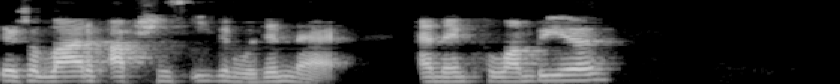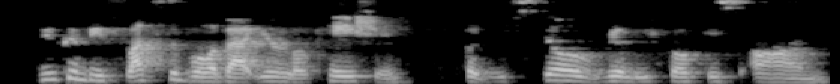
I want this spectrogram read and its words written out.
there's a lot of options even within that. And then Colombia, you can be flexible about your location, but you still really focus on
